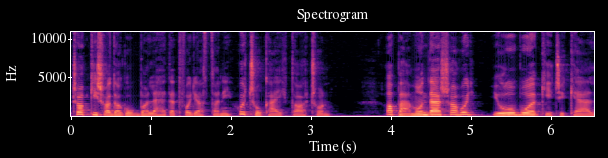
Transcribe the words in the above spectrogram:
Csak kis adagokban lehetett fogyasztani, hogy sokáig tartson. Apám mondása, hogy jóból kicsi kell.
